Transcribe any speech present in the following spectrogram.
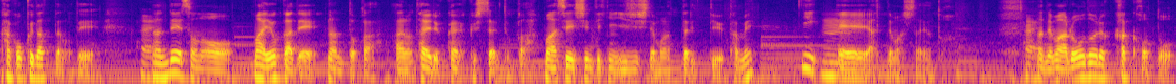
過酷だったので、はい。なんでその、まあ、余暇でなんとかあの体力回復したりとか、まあ、精神的に維持してもらったりっていうために、うん。えーやってましたよと。はい。なんでまあ労働力確保と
